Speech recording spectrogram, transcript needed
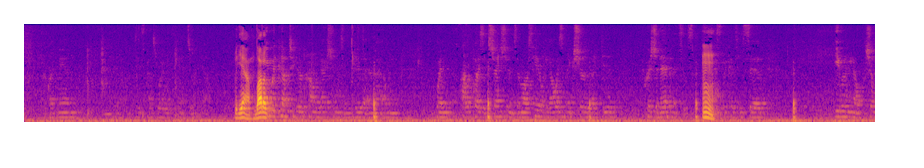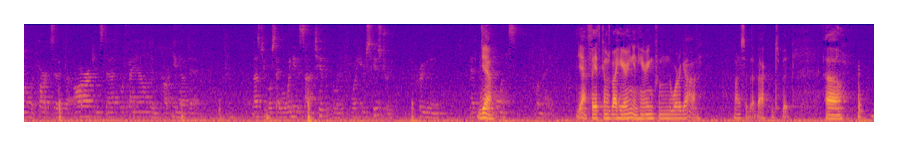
but yeah, a lot of. You would come to your and do that. And when I would place exchange students always sure they did Christian evidences. Mm. Because he said, even, you know, showing the parts of the ark and stuff were found, and, part, you know, that most people say, well, we need a scientific belief. Well, here's history proving that yeah. points were made. Yeah, faith comes by hearing, and hearing from the Word of God. I might have said that backwards, but. Uh,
